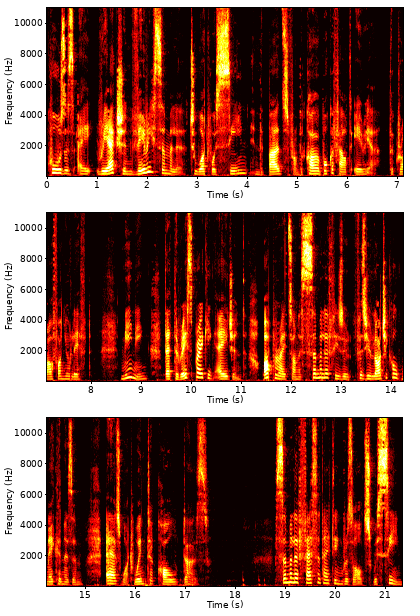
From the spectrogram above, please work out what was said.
causes a reaction very similar to what was seen in the buds from the Koue Bokkeveld area, the graph on your left meaning that the rest breaking agent operates on a similar physio- physiological mechanism as what winter cold does. Similar fascinating results were seen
